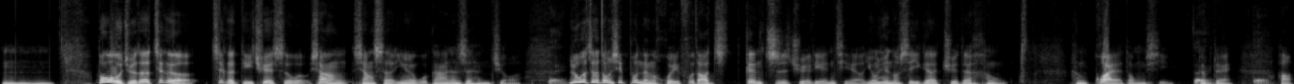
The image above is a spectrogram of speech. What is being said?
嗯，不过我觉得这个这个的确是我像想舍，因为我跟他认识很久啊，对，如果这个东西不能回复到跟直觉连接啊，永远都是一个觉得很很怪的东西。对，对不对？对，好，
